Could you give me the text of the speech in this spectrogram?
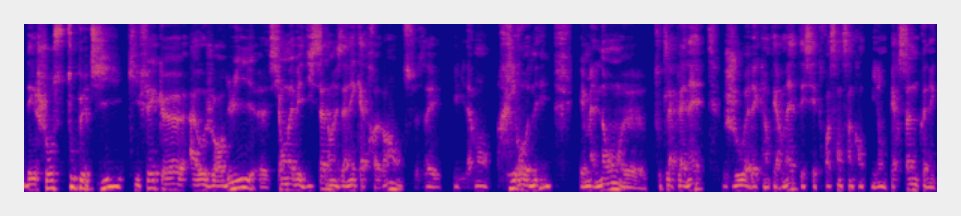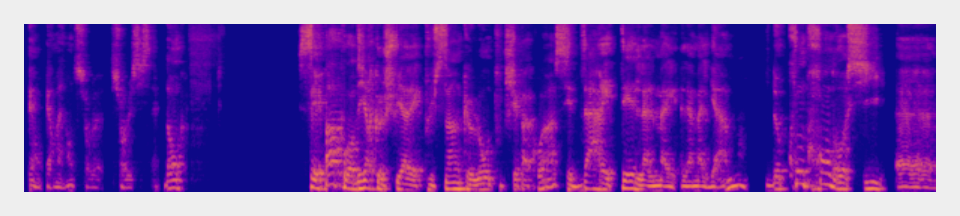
des choses tout petits qui fait que à aujourd'hui, euh, si on avait dit ça dans les années 80, on se faisait évidemment rironner. Et maintenant, euh, toute la planète joue avec Internet et c'est 350 millions de personnes connectées en permanence sur le, sur le système. Donc, c'est pas pour dire que je suis avec plus l'un que l'autre ou je sais pas quoi, c'est d'arrêter l'amalgame, de comprendre aussi euh,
